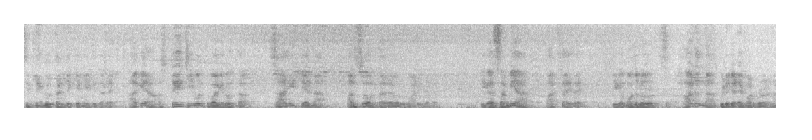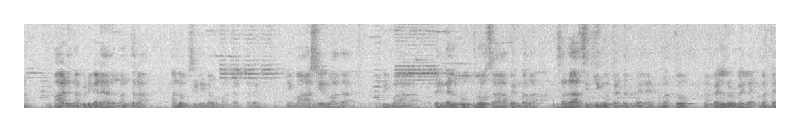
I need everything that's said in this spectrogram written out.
ಸಿದ್ಲಿಂಗು ತಂಡಕ್ಕೆ ನೀಡಿದ್ದಾರೆ. ಹಾಗೆ ಅಷ್ಟೇ ಜೀವಂತವಾಗಿರುವಂಥ ಸಾಹಿತ್ಯನ ಅರಸುವಂತಾರೆ ಅವರು ಮಾಡಿದ್ದಾರೆ. ಈಗ ಸಮಯ ಆಗ್ತಾ ಇದೆ. ಈಗ ಮೊದಲು ಹಾಡನ್ನು ಬಿಡುಗಡೆ ಮಾಡಿಬಿಡೋಣ. ಹಾಡನ್ನು ಬಿಡುಗಡೆ ಆದ ನಂತರ ಅನೂಪ್ ಸಿಡಿನವರು ಮಾತಾಡ್ತಾರೆ. ನಿಮ್ಮ ಆಶೀರ್ವಾದ ನಿಮ್ಮ ಬೆನ್ನೆಲುಬು ಪ್ರೋತ್ಸಾಹ ಬೆಂಬಲ ಸದಾ ಸಿದ್ಲಿಂಗು ತಂಡದ ಮೇಲೆ ಮತ್ತು ನಮ್ಮೆಲ್ಲರ ಮೇಲೆ ಮತ್ತು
